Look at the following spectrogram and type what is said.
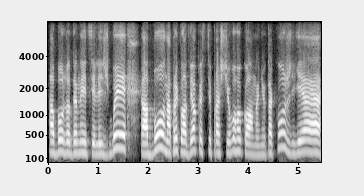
або ж одиниці лічби, або, наприклад, в якості пращового каменю. Також є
